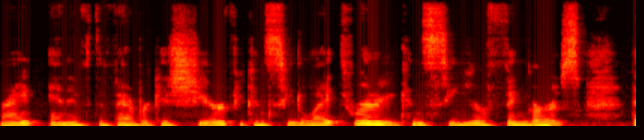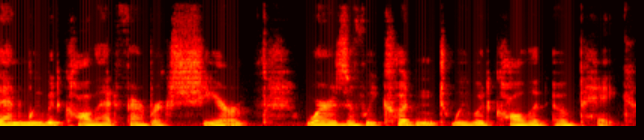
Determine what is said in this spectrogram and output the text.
right? And if the fabric is sheer, if you can see light through it or you can see your fingers, then we would call that fabric sheer. Whereas if we couldn't, we would call it opaque.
